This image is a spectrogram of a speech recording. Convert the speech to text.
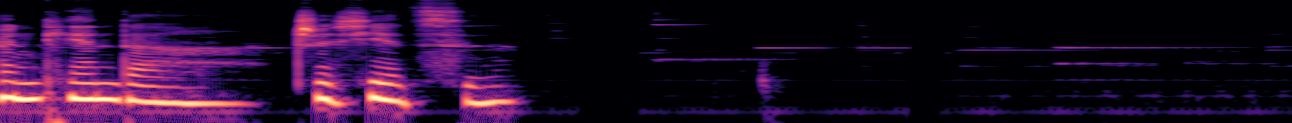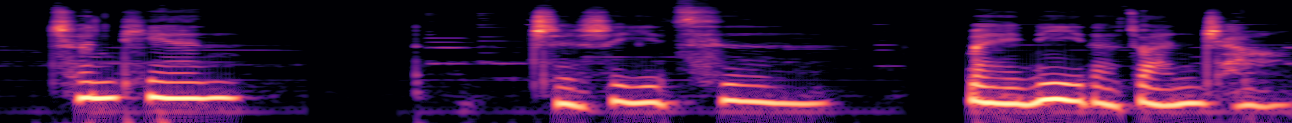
春天的致谢词。春天只是一次美丽的转场，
